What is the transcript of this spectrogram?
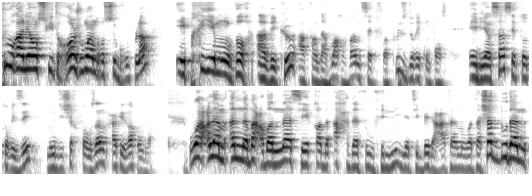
pour aller ensuite rejoindre ce groupe-là et prier mon vor avec eux afin d'avoir 27 fois plus de récompenses. Eh bien ça, c'est autorisé, nous dit Sheikh Fawzan, hafizahullah. واعلم أن بعض الناس قد أحدثوا في النية بدعة وتشددا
